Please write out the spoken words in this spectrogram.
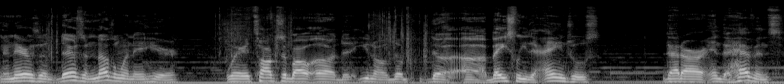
And there's a there's another one in here where it talks about uh the you know the the uh basically the angels that are in the heavens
